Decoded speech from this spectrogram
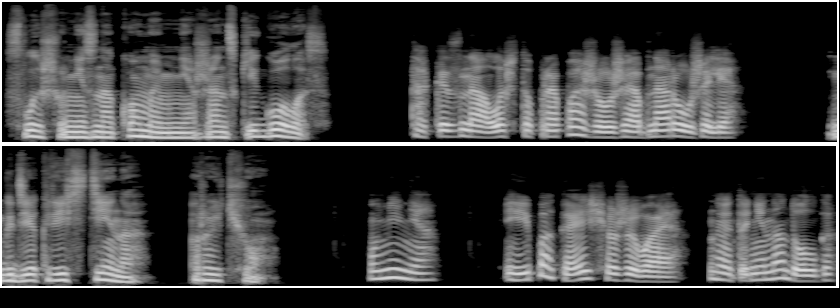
Слышу незнакомый мне женский голос. Так и знала, что пропажу уже обнаружили. «Где Кристина?» Рычу. «У меня. И пока еще живая, но это ненадолго.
